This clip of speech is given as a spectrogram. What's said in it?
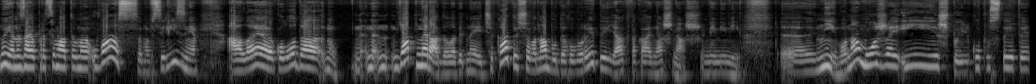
Ну я не знаю, як працюватиме у вас, ми всі різні, але колода, ну я б не радила від неї чекати, що вона буде говорити як така няш-мяш, мі-мі-мі. Е, ні, вона може і шпильку пустити,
